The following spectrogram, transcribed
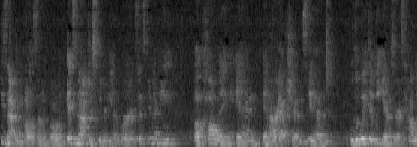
He's not gonna call us on the phone. It's not just gonna be in words, it's gonna be a calling in, in our actions and the way that we answer is how we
